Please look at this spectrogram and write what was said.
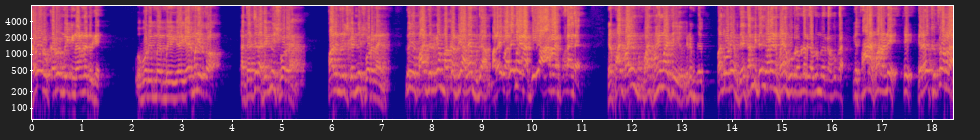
கரூர் கரூர் மீட்டிங் நடந்துட்டு இருக்கு ஒரு ம- ஏ- ஏழு மணி இருக்கும் நான் தற்செயலா ஹெட் நியூஸ் போடுறேன் பாலிமர் நியூஸ் ஹெட் நியூஸ் போடுறேன் நான் நியூஸ் பார்த்துருக்கேன் மக்கள் அப்படியே அலைய முடியாது மலை அலைமாயிரம் அப்படியே ஆடுறாங்க போறாங்க பார்த்து பயம் பயமாச்சு என்ன இந்த பார்த்த உடனே தம்பி தம்பி உடனே பையன் கூப்பிட உள்ள இருக்க ரூம்ல இருக்கான் கூப்பிடுறேன் நீங்க பாரு பாரு யாராவது சுத்துவாங்களா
